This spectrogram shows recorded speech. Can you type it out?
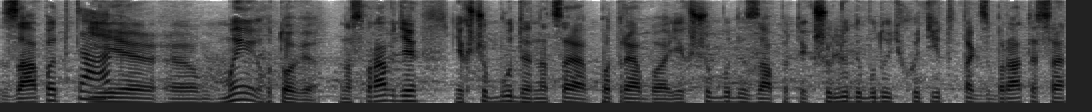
запит, так. і ми готові насправді насправді, якщо буде на це потреба, якщо буде запит, якщо люди будуть хотіти так збиратися,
